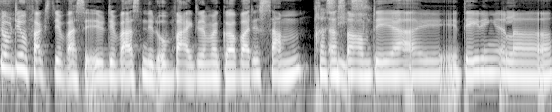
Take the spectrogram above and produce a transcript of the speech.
Ja. det er jo faktisk det bare, det bare sådan lidt åbenbart, det man gør bare det samme. Præcis. Altså om det er øh, dating, eller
